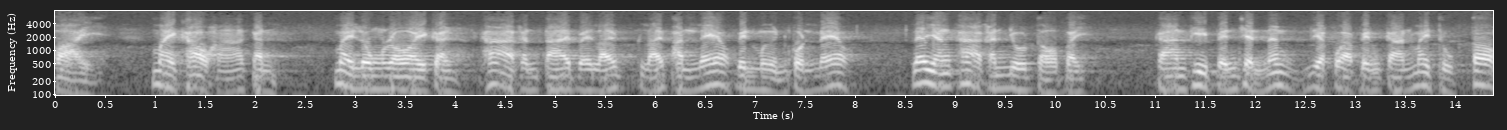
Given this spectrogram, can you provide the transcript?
ฝ่าย ไม่เข้าหากัน ไม่ลงรอยกันฆ่ากันตายไปหลายหลายพันแล้วเป็นหมื่นคนแล้ว แล้วยังฆ่ากันอยู่ต่อไป การที่เป็นเช่นนั้นเรียกว่าเป็นการไม่ถูกต้อง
